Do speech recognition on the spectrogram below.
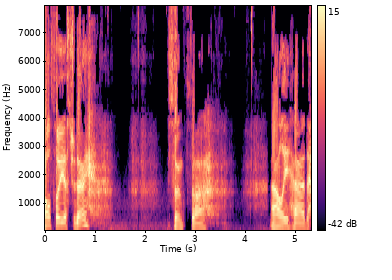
Also, yesterday, since uh, Allie had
